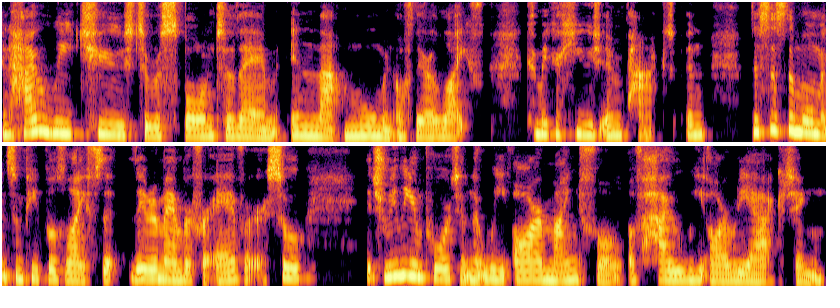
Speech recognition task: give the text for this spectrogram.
and how we choose to respond to them in that moment of their life can make a huge impact. And this is the moments in people's life that they remember forever. So it's really important that we are mindful of how we are reacting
